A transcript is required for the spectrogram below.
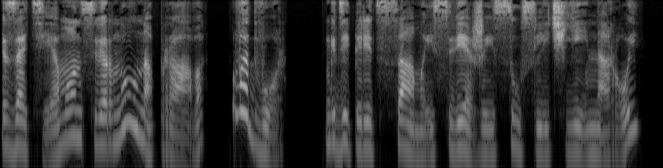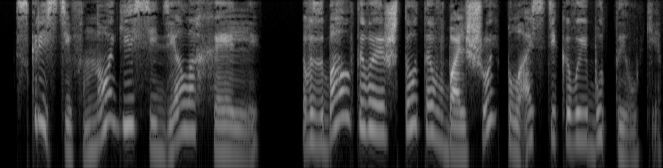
Затем он свернул направо, во двор, где перед самой свежей сусличьей норой, скрестив ноги, сидела Хелли, взбалтывая что-то в большой пластиковой бутылке.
